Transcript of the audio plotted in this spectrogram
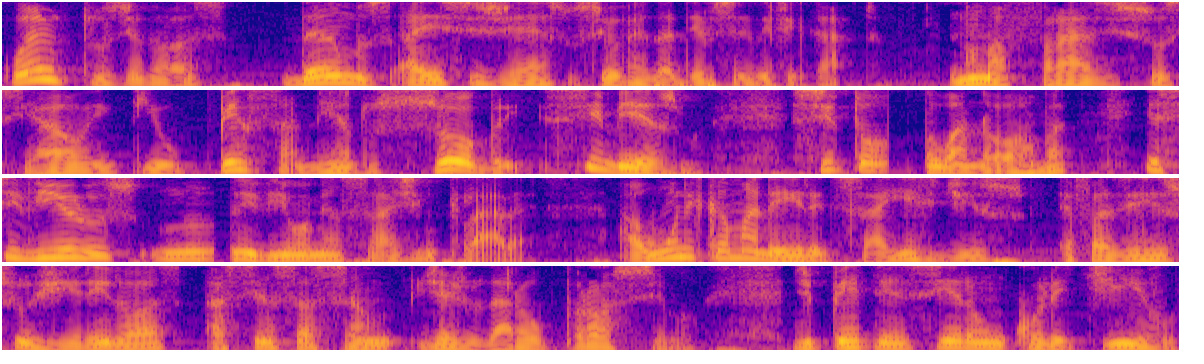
quantos de nós damos a esses gestos seu verdadeiro significado? Numa frase social em que o pensamento sobre si mesmo se tornou a norma, esse vírus nos envia uma mensagem clara a única maneira de sair disso é fazer ressurgir em nós a sensação de ajudar ao próximo, de pertencer a um coletivo,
